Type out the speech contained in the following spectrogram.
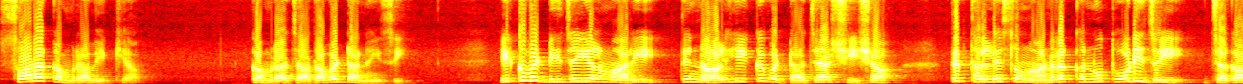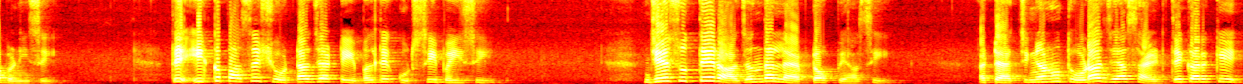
ਸਾਰਾ ਕਮਰਾ ਵੇਖਿਆ। ਕਮਰਾ ਜ਼ਿਆਦਾ ਵੱਡਾ ਨਹੀਂ ਸੀ। ਇੱਕ ਵੱਡੀ ਜਿਹੀ ਅਲਮਾਰੀ ਤੇ ਨਾਲ ਹੀ ਇੱਕ ਵੱਡਾ ਜਿਹਾ ਸ਼ੀਸ਼ਾ ਤੇ ਥੱਲੇ ਸਮਾਨ ਰੱਖਣ ਨੂੰ ਥੋੜੀ ਜਿਹੀ ਜਗ੍ਹਾ ਬਣੀ ਸੀ ਤੇ ਇੱਕ ਪਾਸੇ ਛੋਟਾ ਜਿਹਾ ਟੇਬਲ ਤੇ ਕੁਰਸੀ ਪਈ ਸੀ। ਜਿਸ ਉੱਤੇ ਰਾਜਨ ਦਾ ਲੈਪਟਾਪ ਪਿਆ ਸੀ। ਅਟੈਚੀਆਂ ਨੂੰ ਥੋੜਾ ਜਿਹਾ ਸਾਈਡ ਤੇ ਕਰਕੇ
